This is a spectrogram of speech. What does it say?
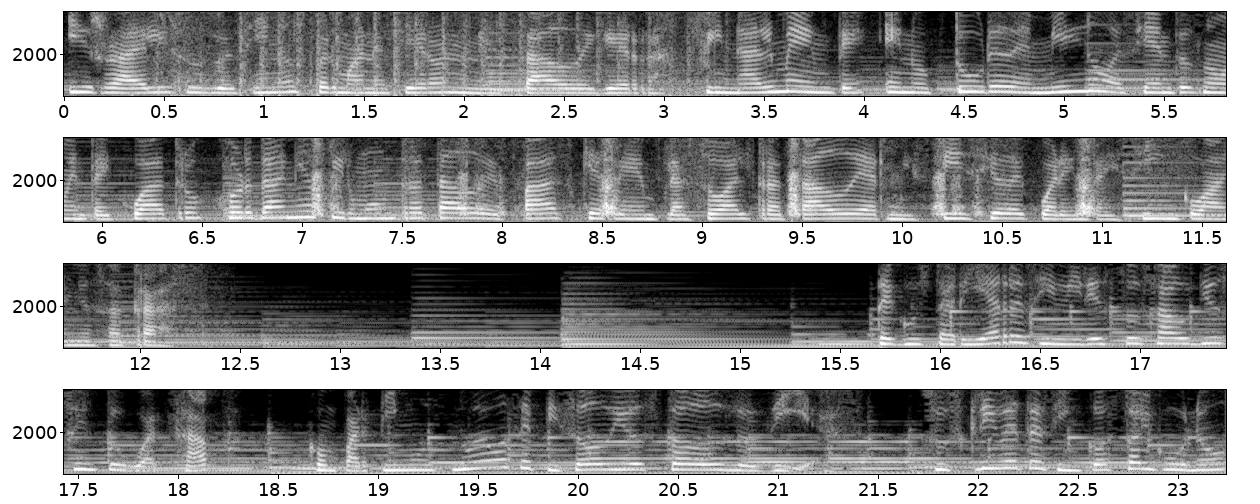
Israel y sus vecinos permanecieron en estado de guerra. Finalmente, en octubre de 1994, Jordania firmó un tratado de paz que reemplazó al tratado de armisticio de 45 años atrás. ¿Te gustaría recibir estos audios en tu WhatsApp? Compartimos nuevos episodios todos los días. Suscríbete sin costo alguno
